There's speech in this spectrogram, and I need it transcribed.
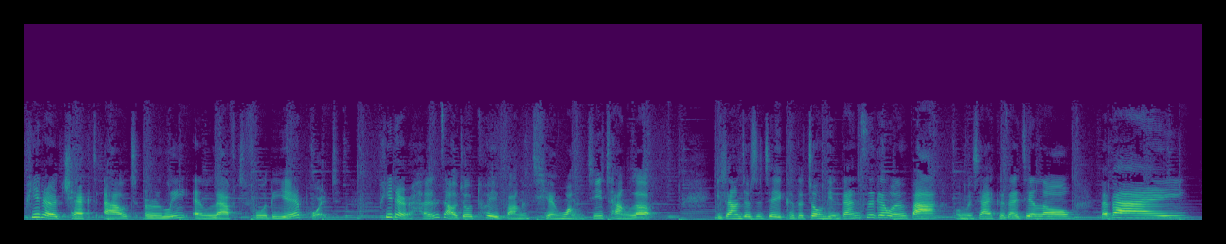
Peter checked out early and left for the airport. Peter 很早就退房前往机场了。以上就是这一课的重点单词跟文法，我们下一课再见喽，拜拜。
